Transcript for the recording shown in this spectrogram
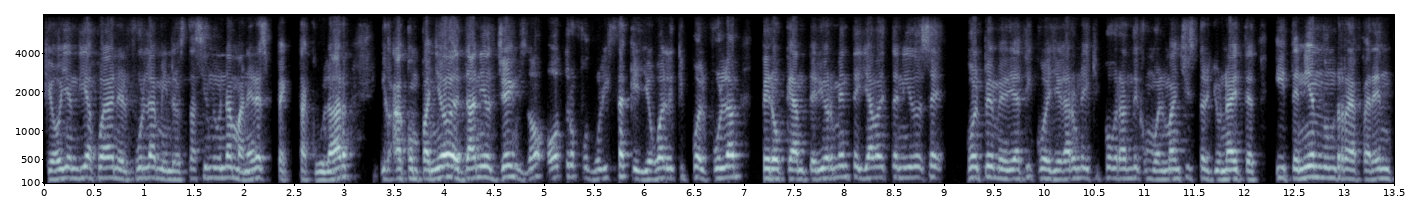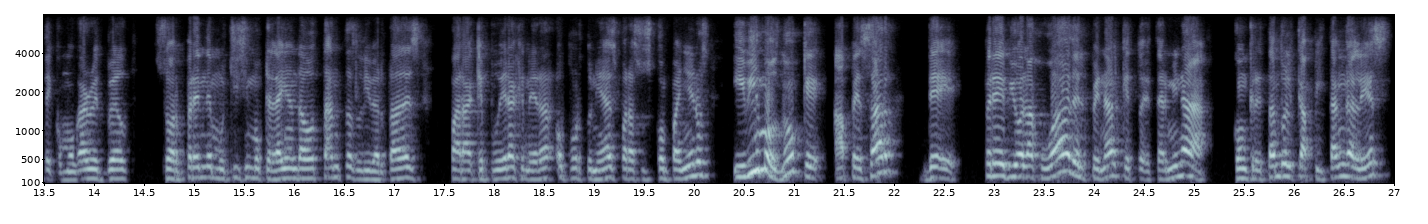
que hoy en día juega en el Fulham y lo está haciendo de una manera espectacular, acompañado de Daniel James, ¿no? Otro futbolista que llegó al equipo del Fulham, pero que anteriormente ya había tenido ese golpe mediático de llegar a un equipo grande como el Manchester United y teniendo un referente como Garrett Bell, sorprende muchísimo que le hayan dado tantas libertades para que pudiera generar oportunidades para sus compañeros. Y vimos, ¿no? Que a pesar de, previo a la jugada del penal que termina concretando el capitán galés,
